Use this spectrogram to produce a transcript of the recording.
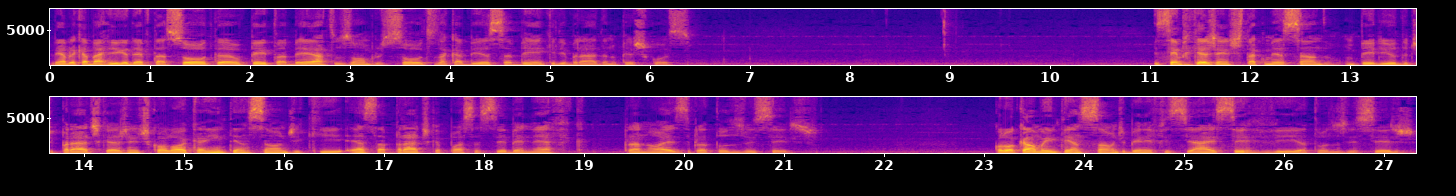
Lembra que a barriga deve estar solta, o peito aberto, os ombros soltos, a cabeça bem equilibrada no pescoço. E sempre que a gente está começando um período de prática, a gente coloca a intenção de que essa prática possa ser benéfica para nós e para todos os seres. Colocar uma intenção de beneficiar e servir a todos os seres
